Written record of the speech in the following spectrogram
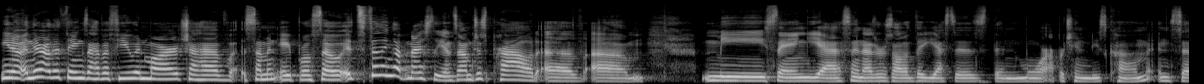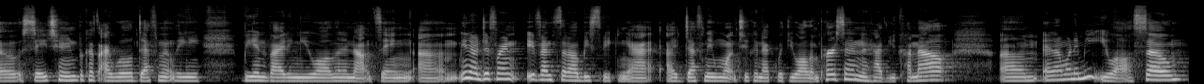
you know, and there are other things. I have a few in March. I have some in April. So it's filling up nicely. And so I'm just proud of, um, me saying yes, and as a result of the yeses, then more opportunities come. And so stay tuned because I will definitely be inviting you all and announcing, um, you know, different events that I'll be speaking at. I definitely want to connect with you all in person and have you come out, um, and I want to meet you all. So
